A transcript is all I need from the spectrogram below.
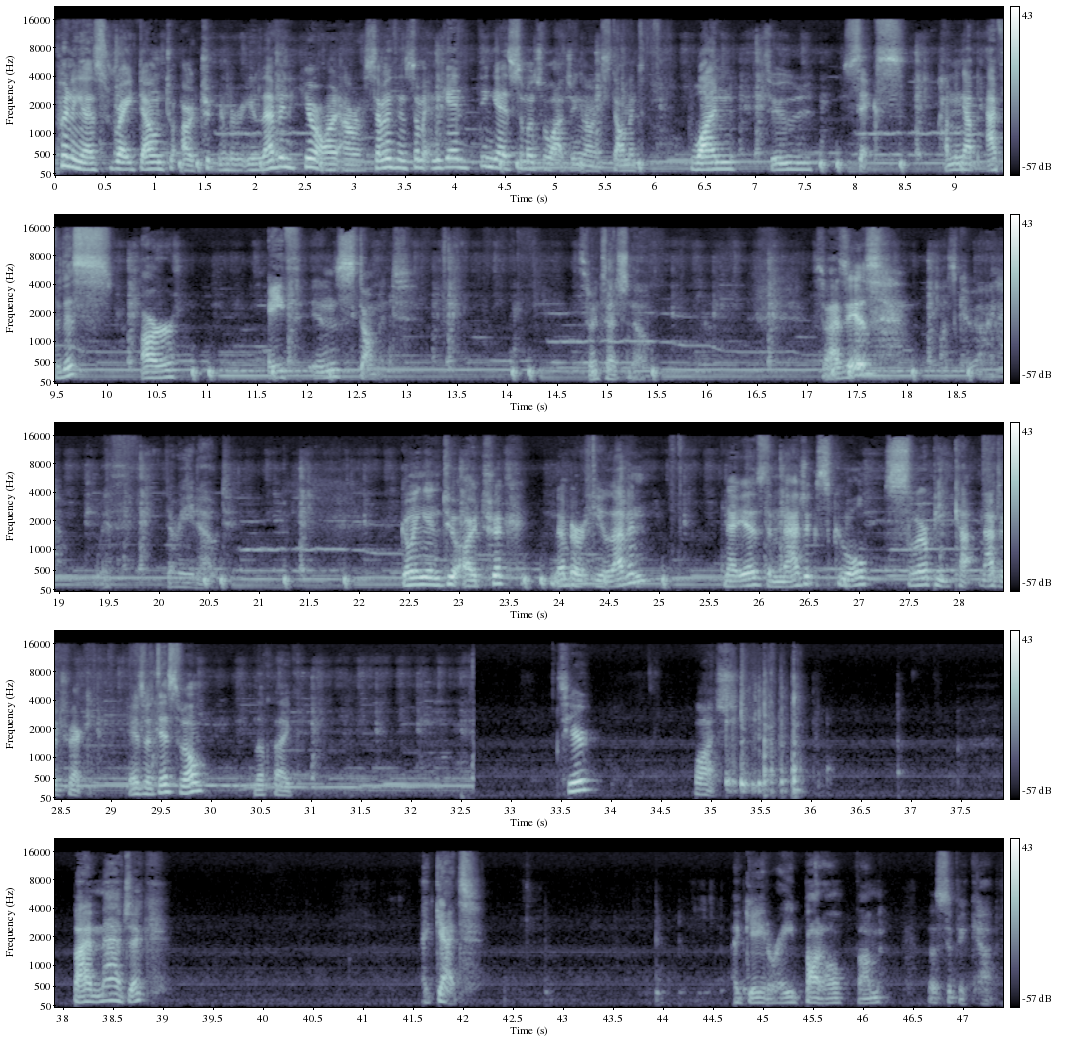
Putting us right down to our trick number 11 here on our 7th installment. And again, thank you guys so much for watching our installment 1, 2, 6. Coming up after this, our 8th installment. So touch no. So as is, let's carry on with the readout. Going into our trick number 11, that is the Magic School Slurpee Cup magic trick. Here's what this will look like. It's here. Watch. By magic, I get a Gatorade bottle from the sippy cup.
